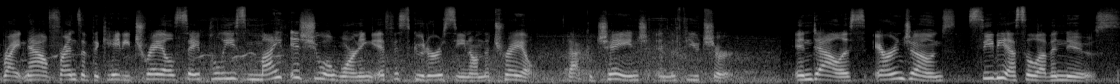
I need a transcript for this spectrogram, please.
Right now, friends of the Katy Trail say police might issue a warning if a scooter is seen on the trail. That could change in the future. In Dallas, Aaron Jones, CBS 11 News.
